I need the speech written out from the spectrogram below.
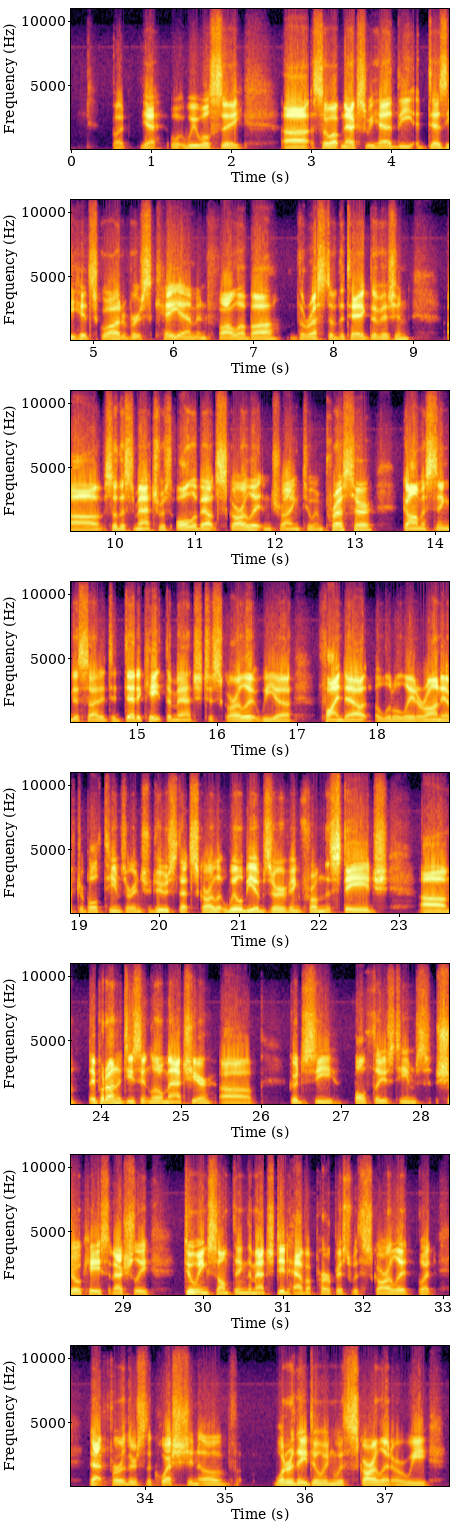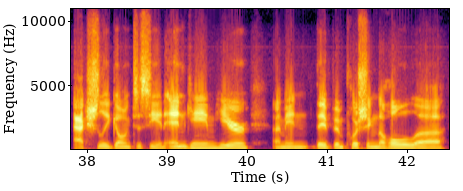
but yeah, we will see. Uh, so up next we had the Desi Hit Squad versus KM and Fallah Bahh, the rest of the tag division. Uh, so this match was all about Scarlett and trying to impress her. Gama Singh decided to dedicate the match to Scarlett. We uh, find out a little later on after both teams are introduced that Scarlett will be observing from the stage. Um, they put on a decent little match here. Uh, good to see both these teams showcase and actually doing something. The match did have a purpose with Scarlett, but that furthers the question of what are they doing with Scarlett? Are we actually going to see an end game here? I mean, they've been pushing the whole uh,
